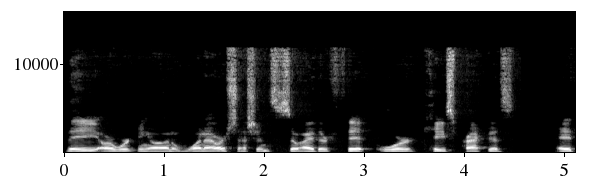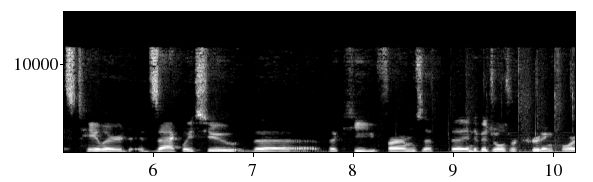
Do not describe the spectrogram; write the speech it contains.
They are working on one hour sessions, so either fit or case practice. It's tailored exactly to the, the key firms that the individual is recruiting for.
